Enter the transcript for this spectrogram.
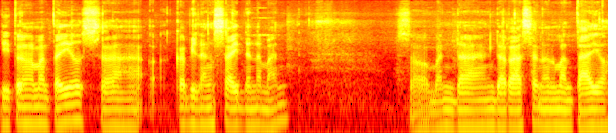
Dito na naman tayo sa kabilang side na naman. So bandang darasa na naman tayo.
